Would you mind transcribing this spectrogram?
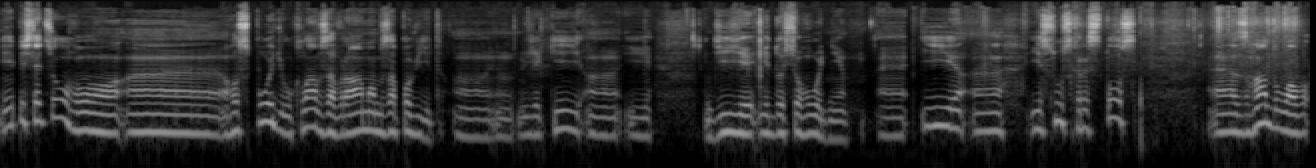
І після цього е, Господь уклав з Авраамом заповіт, е, який е, і діє і до сьогодні. І Ісус Христос згадував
